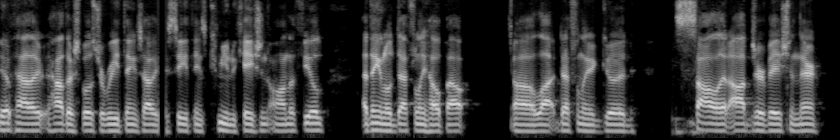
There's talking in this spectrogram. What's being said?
with how they're, how they're supposed to read things, how they see things, communication on the field. I think it'll definitely help out uh, a lot. Definitely a good, solid observation there.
